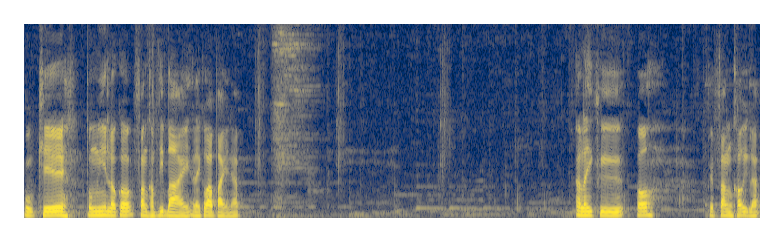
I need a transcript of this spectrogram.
โอเค ตรงนี้เราก็ฟังคำอธิบายอะไรก็ว่าไปนะครับ อะไรคืออ๋อไปฟังเขาอีกแล้ว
